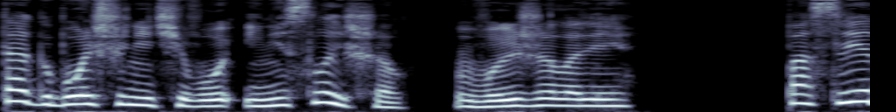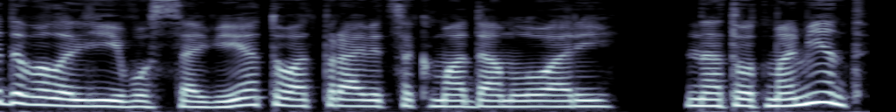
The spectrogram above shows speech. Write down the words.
так больше ничего и не слышал. Выжила ли? Последовало ли его совету отправиться к мадам Луари? На тот момент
